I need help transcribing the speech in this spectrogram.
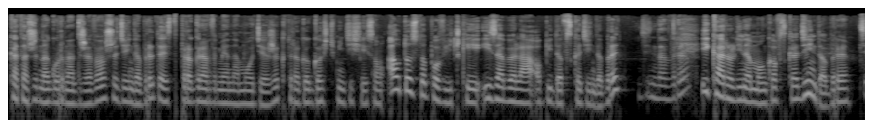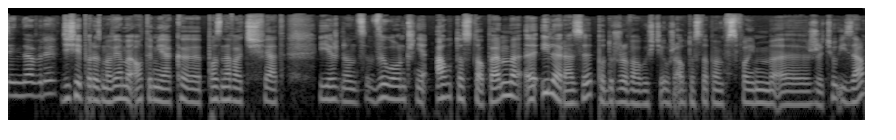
Katarzyna Górna-Drzewosz, dzień dobry. To jest program Wymiana Młodzieży, którego gośćmi dzisiaj są autostopowiczki Izabela Obidowska, dzień dobry. Dzień dobry. I Karolina Mąkowska, dzień dobry. Dzień dobry. Dzisiaj porozmawiamy o tym, jak e, poznawać świat jeżdżąc wyłącznie autostopem. E, Ile razy podróżowałyście już autostopem w swoim e, życiu, Iza?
